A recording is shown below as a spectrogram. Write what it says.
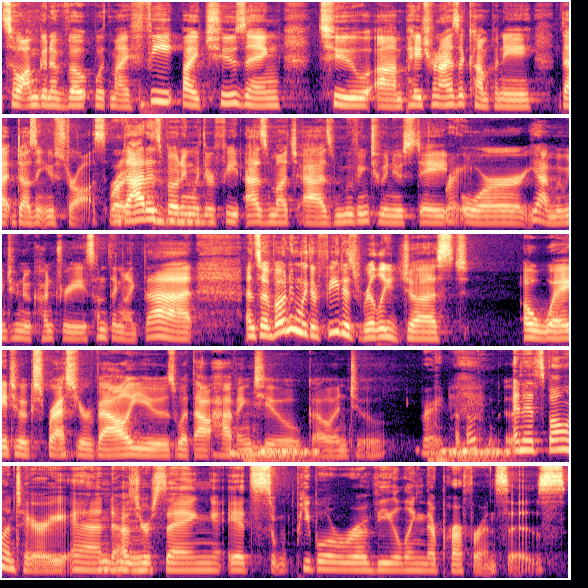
So I'm going to vote with my feet by choosing to um, patronize a company that doesn't use straws. Right. That is voting with your feet as much as moving to a new state Right. or, yeah, moving to a new country, something like that. And so voting with your feet is really just a way to express your values without having to go into Right. And it's voluntary. And as mm-hmm. you're saying, it's people are revealing their preferences.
